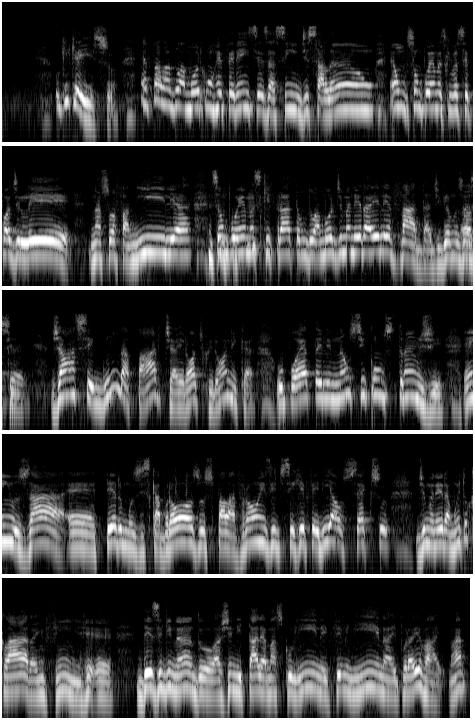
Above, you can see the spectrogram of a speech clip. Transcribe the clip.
O que, que é isso? É falar do amor com referências assim de salão. É um- são poemas que você pode ler na sua família. São poemas que tratam do amor de maneira elevada, digamos Ok. assim. Já a segunda parte, a erótico-irônica, o poeta ele não se constrange em usar eh, termos escabrosos, palavrões e de se referir ao sexo de maneira muito clara, enfim, eh, designando a genitália masculina e feminina e por aí vai, não é?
